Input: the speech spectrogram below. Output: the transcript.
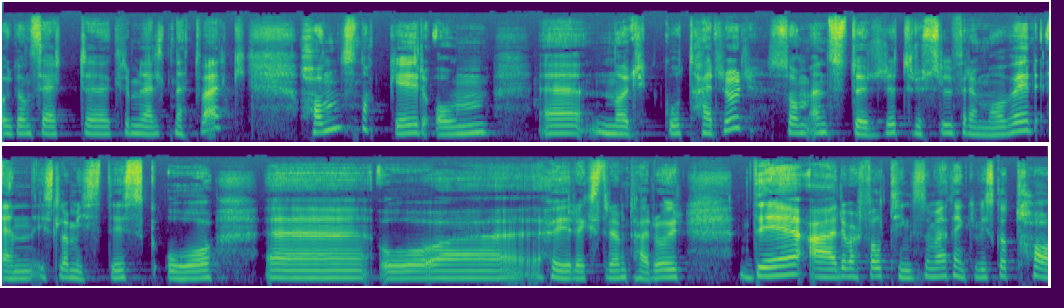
organisert eh, kriminelt nettverk. Han snakker om eh, narkoterror som en større trussel fremover enn islamistisk og, eh, og høyreekstrem terror. Det er i hvert fall ting som jeg tenker vi skal ta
